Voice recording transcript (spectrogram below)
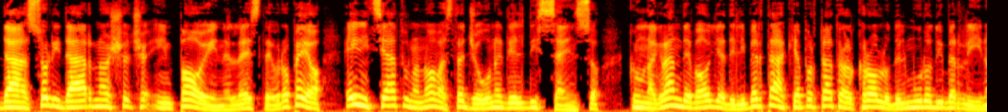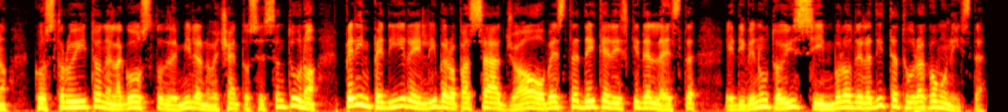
Da Solidarność in poi, nell'est europeo, è iniziata una nuova stagione del dissenso, con una grande voglia di libertà che ha portato al crollo del muro di Berlino, costruito nell'agosto del 1961 per impedire il libero passaggio a ovest dei tedeschi dell'est e divenuto il simbolo della dittatura comunista.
